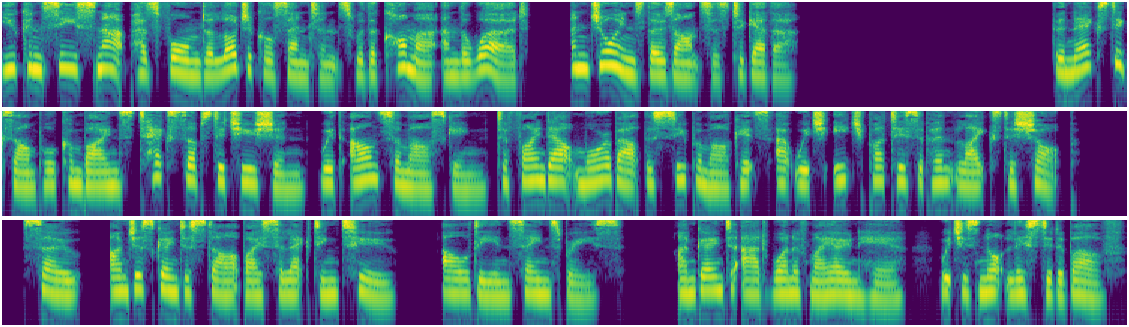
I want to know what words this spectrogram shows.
You can see Snap has formed a logical sentence with a comma and the word, and joins those answers together. The next example combines text substitution with answer masking to find out more about the supermarkets at which each participant likes to shop. So, I'm just going to start by selecting two, Aldi and Sainsbury's. I'm going to add one of my own here, which is not listed above.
